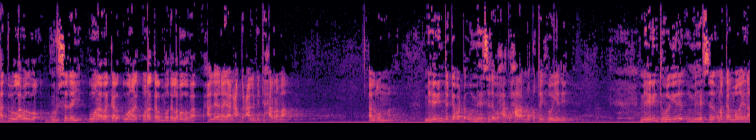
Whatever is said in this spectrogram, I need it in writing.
hadduu labaduba guursaday una galmooday labaduba waxaan leenahay alcaqdu cala albinti xarama alumma. Meherinta gabadha u mehersaday waxaa ku xaraam noqotay hooyadeed. Meherinta hooyadeed u mehersaday una galmoodayna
